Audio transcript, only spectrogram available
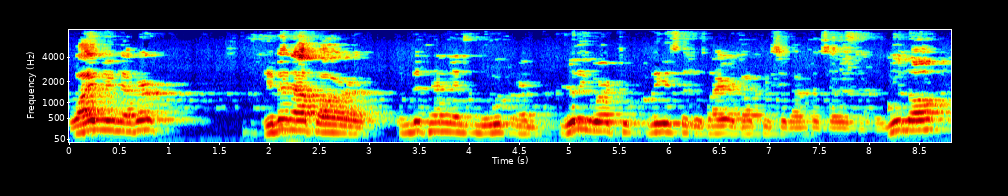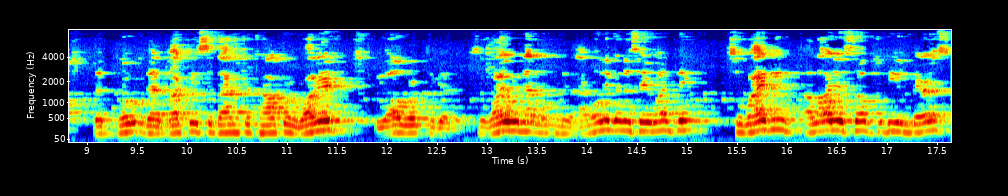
Why we never given up our independent mood and really work to please the desire of Bhakti Siddhanta Saraswati. You know that, that Bhakti Siddhanta Thakur wanted, we all work together. So why we're we not working together? I'm only going to say one thing. So why do you allow yourself to be embarrassed?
